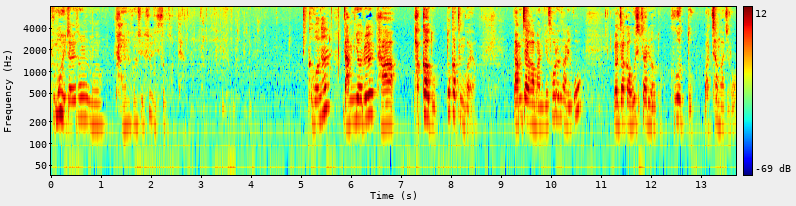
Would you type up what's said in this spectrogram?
부모 입장에서는 뭐 당연히 그러실 수도 있을 것 같아요. 그거는 남녀를 다 바꿔도 똑같은 거예요. 남자가 만약에 서른 살이고 여자가 50살이어도 그것도 마찬가지로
